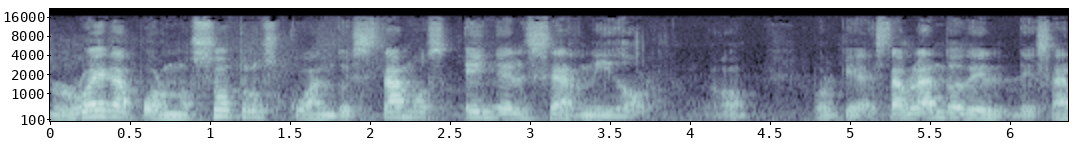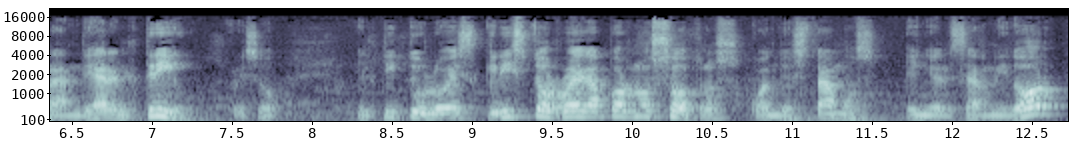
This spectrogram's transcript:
ruega por nosotros cuando estamos en el cernidor, ¿no? porque está hablando de, de zarandear el trigo. Por eso el título es Cristo ruega por nosotros cuando estamos en el cernidor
